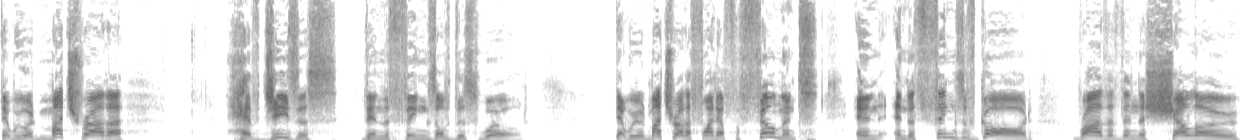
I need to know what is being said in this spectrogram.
That we would much rather have Jesus than the things of this world. That we would much rather find our fulfillment in, in the things of God rather than the shallow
